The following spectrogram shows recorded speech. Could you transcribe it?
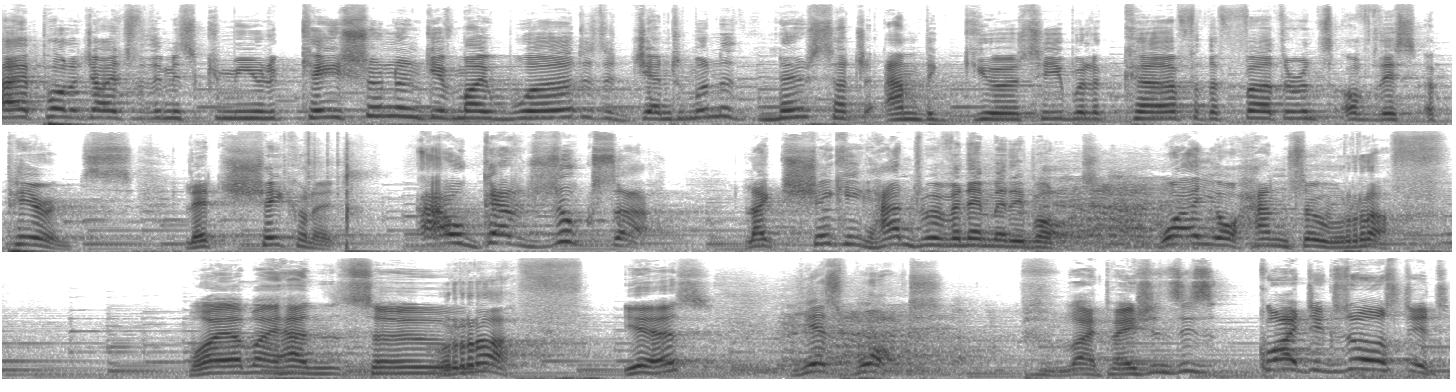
I apologize for the miscommunication and give my word as a gentleman that no such ambiguity will occur for the furtherance of this appearance. Let's shake on it. Ow, Gadzooksir! Like shaking hands with an emery board. Why are your hands so rough? Why are my hands so. Rough. Yes? Yes, what? My patience is quite exhausted.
